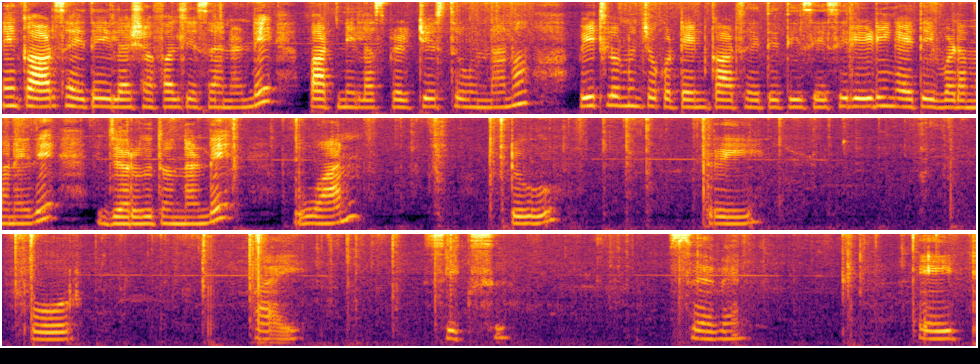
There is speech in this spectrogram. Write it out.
నేను కార్డ్స్ అయితే ఇలా షఫల్ చేశానండి. వాటిని ఇలా స్ప్రెడ్ చేస్తూ ఉన్నాను. వీటిలో నుంచి ఒక టెన్ కార్డ్స్ అయితే తీసేసి రీడింగ్ అయితే ఇవ్వడం అనేది జరుగుతుందండి. One two three four five six seven eight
